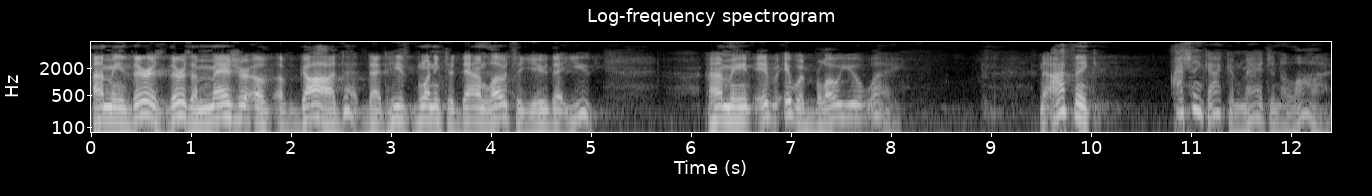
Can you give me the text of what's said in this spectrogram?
I mean, there is, there is a measure of, of God that, that He's wanting to download to you that you, I mean, it, it would blow you away. Now, I think, I think I can imagine a lot.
